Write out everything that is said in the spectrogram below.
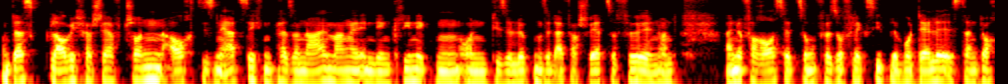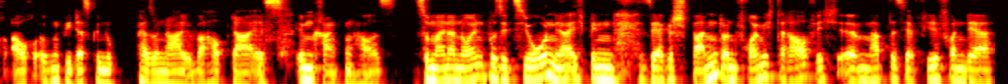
Und das, glaube ich, verschärft schon auch diesen ärztlichen Personalmangel in den Kliniken und diese Lücken sind einfach schwer zu füllen. Und eine Voraussetzung für so flexible Modelle ist dann doch auch irgendwie, dass genug Personal überhaupt da ist im Krankenhaus zu meiner neuen Position. Ja, ich bin sehr gespannt und freue mich darauf. Ich ähm, habe das ja viel von der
